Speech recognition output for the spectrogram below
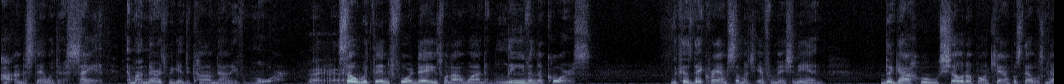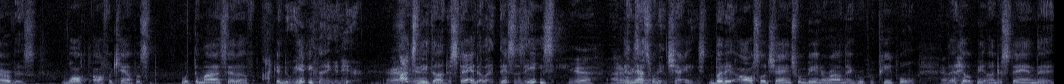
I understand what they're saying and my nerves begin to calm down even more. Right, right, right. So within four days, when I wound up leaving the course, because they crammed so much information in, the guy who showed up on campus that was nervous walked off of campus with the mindset of, I can do anything in here. Right, I just yeah. need to understand that, like, this is easy. yeah, 100%. And that's when it changed. But it also changed from being around that group of people Yeah. that helped me understand that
